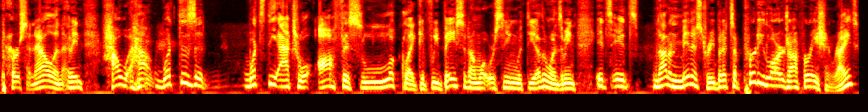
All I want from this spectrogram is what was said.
personnel, and I mean, how, how, what does it, what's the actual office look like if we base it on what we're seeing with the other ones? I mean, it's, it's not a ministry, but it's a pretty large operation, right?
